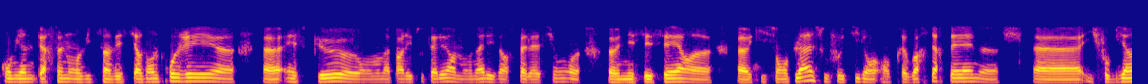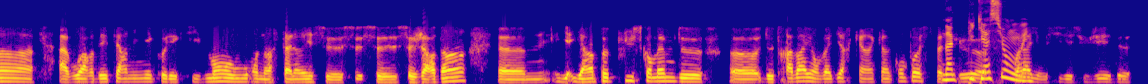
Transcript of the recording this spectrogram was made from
combien de personnes ont envie de s'investir dans le projet, est-ce que on en a parlé tout à l'heure, mais on a les installations nécessaires qui sont en place ou faut-il en, prévoir certaines Il faut bien avoir déterminé collectivement où on installerait ce, ce, ce, jardin. Il y, a un peu plus quand même de, de travail, on va dire, qu'un compost. D'implication, voilà, il y a aussi des sujets de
